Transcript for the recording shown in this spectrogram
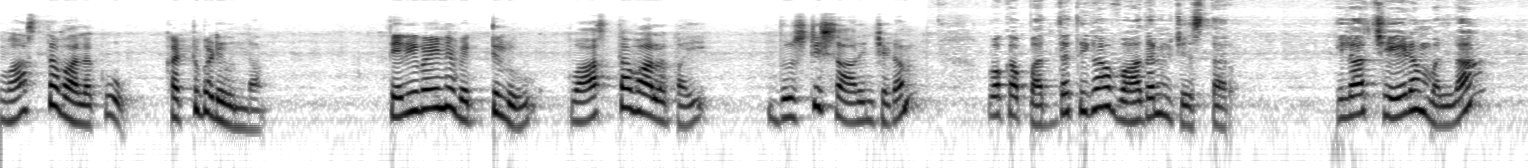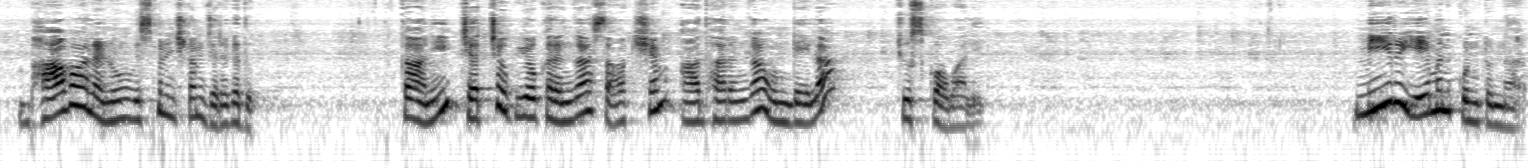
వాస్తవాలకు కట్టుబడి ఉందాం. తెలివైన వ్యక్తులు వాస్తవాలపై దృష్టి సారించడం ఒక పద్ధతిగా వాదనలు చేస్తారు. ఇలా చేయడం వల్ల భావాలను విస్మరించడం జరగదు. కానీ చర్చ ఉపయోగకరంగా సాక్ష్యం ఆధారంగా ఉండేలా చూసుకోవాలి. మీరు ఏమనుకుంటున్నారు?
